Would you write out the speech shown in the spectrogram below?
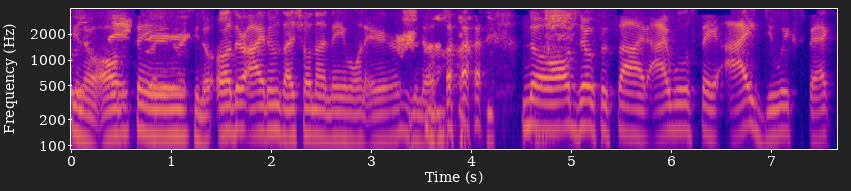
you know, all the things, you know, other items I shall not name on air, you know. no, all jokes aside, I will say I do expect,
